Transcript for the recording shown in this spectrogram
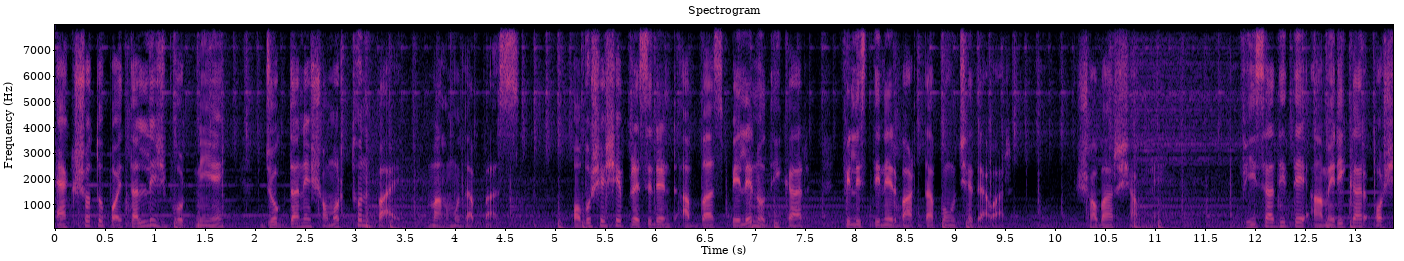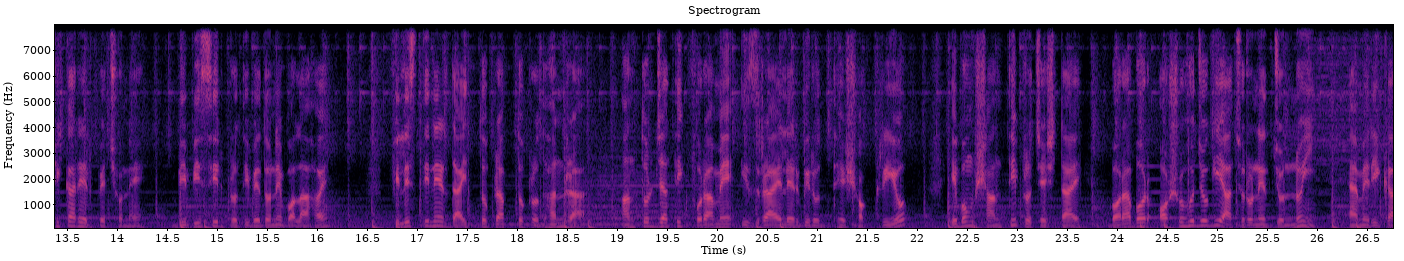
একশত ভোট নিয়ে যোগদানে সমর্থন পায় মাহমুদ আব্বাস। অবশেষে প্রেসিডেন্ট আব্বাস পেলেন অধিকার ফিলিস্তিনের বার্তা পৌঁছে দেওয়ার। সবার সামনে। ভিসা দিতে আমেরিকার অস্বীকারের পেছনে বিবিসির প্রতিবেদনে বলা হয় ফিলিস্তিনের দায়িত্বপ্রাপ্ত প্রধানরা আন্তর্জাতিক ফোরামে ইসরায়েলের বিরুদ্ধে সক্রিয় এবং শান্তি প্রচেষ্টায় বরাবর অসহযোগী আচরণের জন্যই আমেরিকা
